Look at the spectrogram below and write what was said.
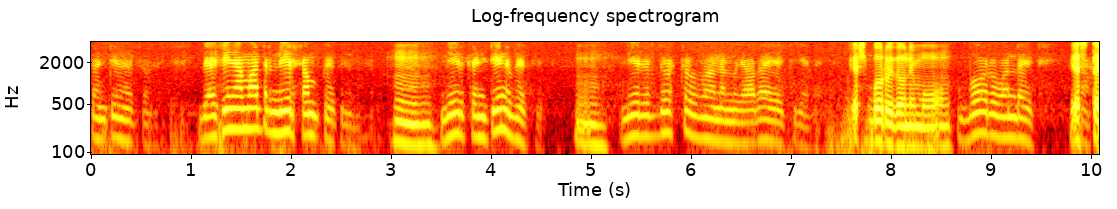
ಕಂಟಿನ್ಯೂ ಇರ್ತದೆ ಬೇಸಿನ ಮಾತ್ರ ನೀರು ಸಂಪ್ ಬೇಕು ರೀ ಹ್ಞೂ ನೀರು ಕಂಟಿನ್ಯೂ ಬೇಕು ರೀ ಹ್ಞೂ ನೀರು ಇದ್ದಷ್ಟು ನಮಗೆ ಆದಾಯ ಹೆಚ್ಚಿಗೆ ಅದ. ಎಷ್ಟು ಬೋರ್ ಇದಾವೆ ನಿಮ್ಮ ಬೋರ್ ಒಂದೈತಿ ಎಷ್ಟು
